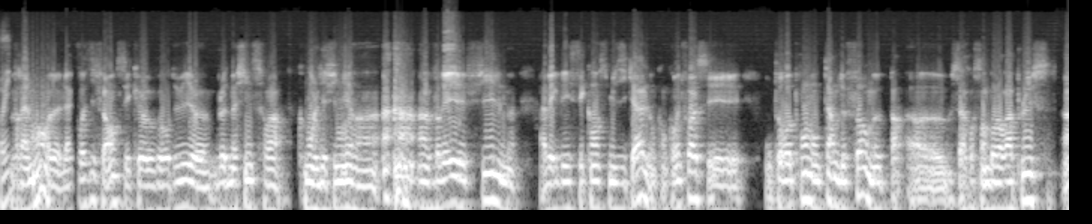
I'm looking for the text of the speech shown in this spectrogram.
Oui. Vraiment, euh, la grosse différence, c'est qu'aujourd'hui, euh, Blood Machine sera, comment le définir, un, un vrai film avec des séquences musicales. Donc encore une fois, c'est on peut reprendre en termes de forme, euh, ça ressemblera plus à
